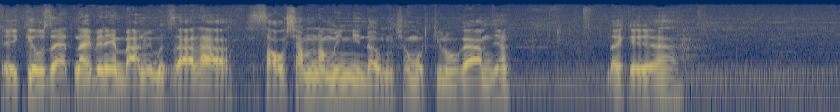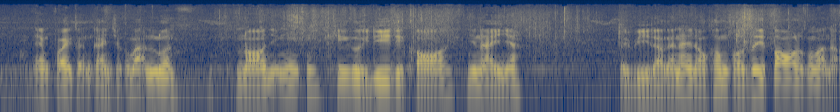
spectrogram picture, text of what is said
Cái kiểu dẹt này bên em bán với mức giá là 650.000 đồng cho 1 kg nhé Đây cái Em quay cận cảnh cho các bạn luôn Nó những khi gửi đi thì có như này nhé Bởi vì là cái này nó không có dây to đâu các bạn ạ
